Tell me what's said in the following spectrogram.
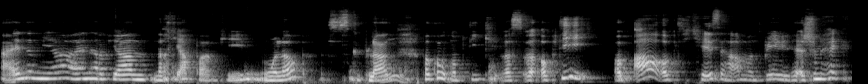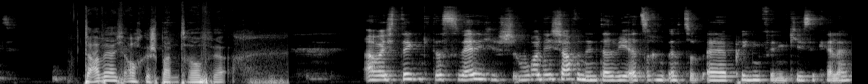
einem Jahr, eineinhalb Jahren nach Japan gehen, Urlaub. Das ist geplant. Oh. Mal gucken, ob die, was, ob die, ob A, ob die Käse haben und B, wie der schmeckt. Da wäre ich auch gespannt drauf, ja. Aber ich denke, das werde ich wohl nicht schaffen, den Interview zu, zu äh, bringen für den Käsekeller.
